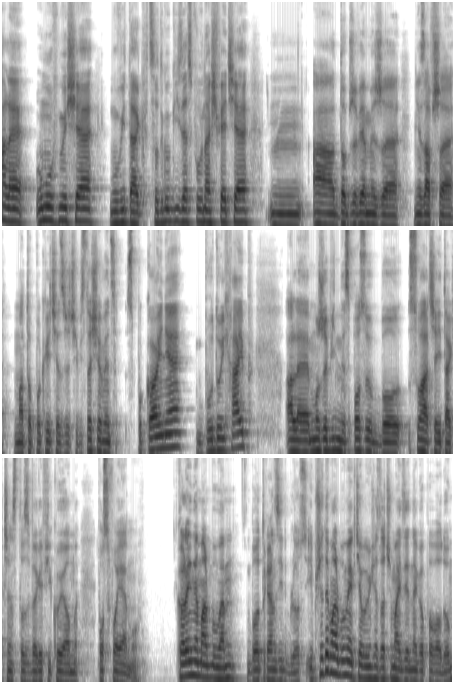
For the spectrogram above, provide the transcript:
ale umówmy się, mówi tak co drugi zespół na świecie, mm, a dobrze wiemy, że nie zawsze ma to pokrycie z rzeczywistością, więc spokojnie, buduj hype, ale może w inny sposób, bo słuchacze i tak często zweryfikują po swojemu. Kolejnym albumem było Transit Blues i przy tym albumie chciałbym się zatrzymać z jednego powodu,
